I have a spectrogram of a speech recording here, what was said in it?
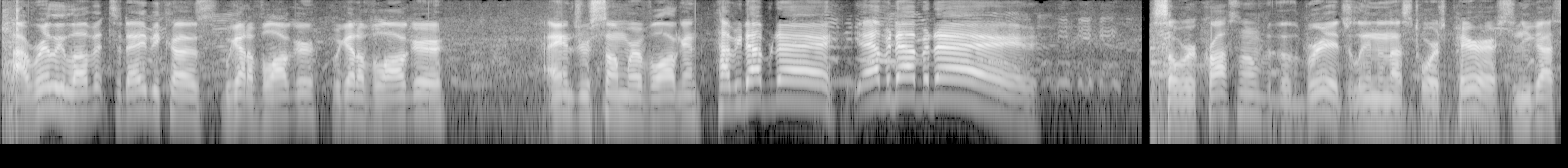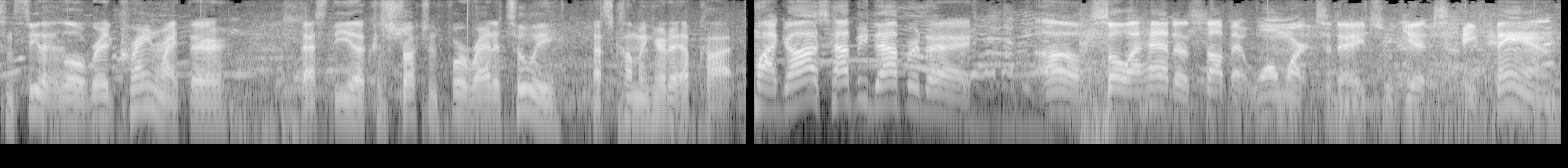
I really love it today because we got a vlogger. We got a vlogger. Andrew somewhere vlogging. Happy Dapper Day. Happy Dapper Day. So we're crossing over the bridge leading us towards Paris and you guys can see that little red crane right there. That's the uh, construction for Ratatouille that's coming here to Epcot. Oh my gosh, happy Dapper Day. Oh, so I had to stop at Walmart today to get a fan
